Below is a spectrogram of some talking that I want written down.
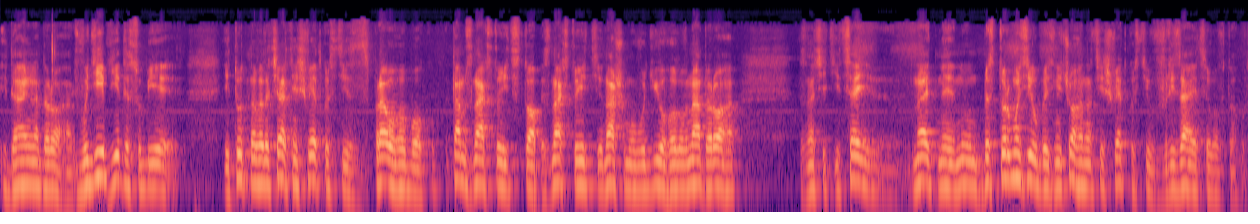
Ідеальна дорога. Водій їде собі і тут на величезній швидкості з правого боку. Там знак стоїть стоп. Знак стоїть нашому водію, головна дорога. Значить, і цей навіть не ну без тормозів, без нічого на цій швидкості врізається в автобус.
